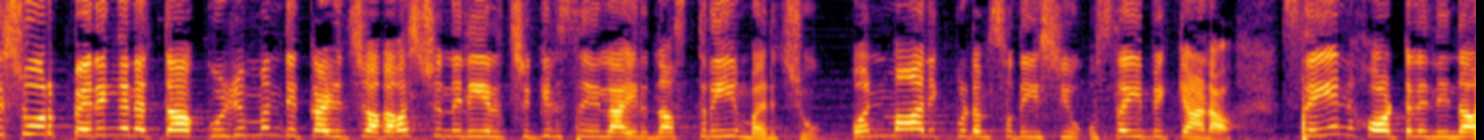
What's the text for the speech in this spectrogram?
തൃശൂർ പെരിങ്ങനത്ത് കുഴിമന്തി കഴിച്ച അവശനിലയിൽ ചികിത്സയിലായിരുന്ന സ്ത്രീ മരിച്ചു. പൊന്മാനിക്കുടം സ്വദേശി ഉസൈബിക്കാണ് സെയിൻ ഹോട്ടലിൽ നിന്ന്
